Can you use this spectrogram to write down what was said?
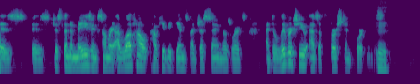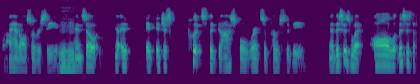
is is just an amazing summary. I love how how he begins by just saying those words. I deliver to you as of first importance mm. what I had also received, mm-hmm. and so you know, it, it it just puts the gospel where it's supposed to be. Now, this is what all this is the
